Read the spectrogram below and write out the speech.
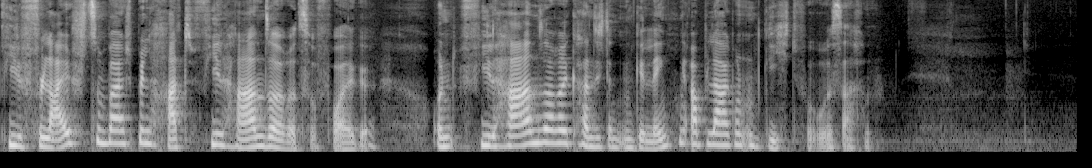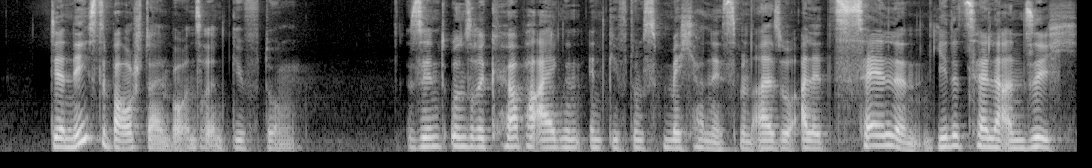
Viel Fleisch zum Beispiel hat viel Harnsäure zur Folge. Und viel Harnsäure kann sich dann in Gelenken ablagern und Gicht verursachen. Der nächste Baustein bei unserer Entgiftung sind unsere körpereigenen Entgiftungsmechanismen, also alle Zellen, jede Zelle an sich,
